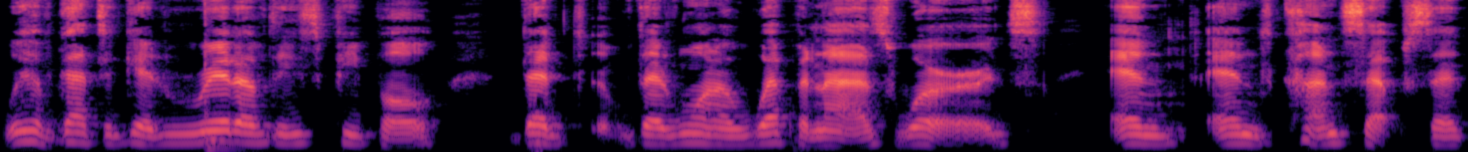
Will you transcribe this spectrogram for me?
We have got to get rid of these people that that want to weaponize words and and concepts that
